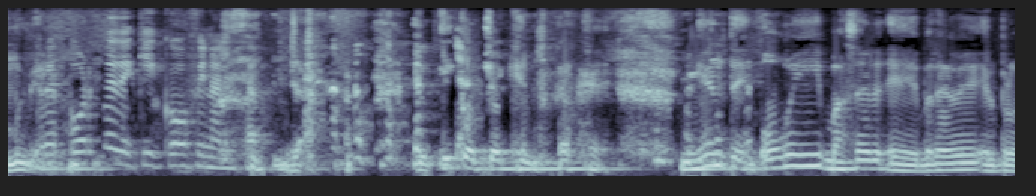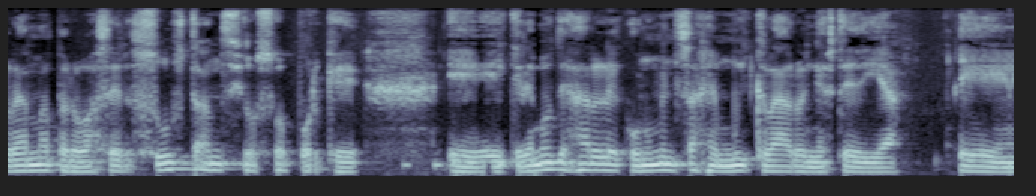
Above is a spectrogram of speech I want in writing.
Muy bien. Reporte de Kiko finalizado. ya. El Kiko check-in. Mi gente, hoy va a ser eh, breve el programa, pero va a ser sustancioso porque eh, queremos dejarle con un mensaje muy claro en este día. Eh,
